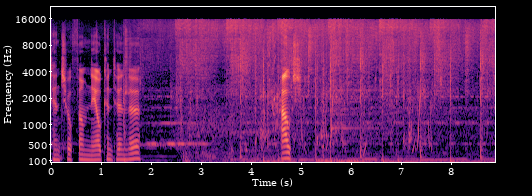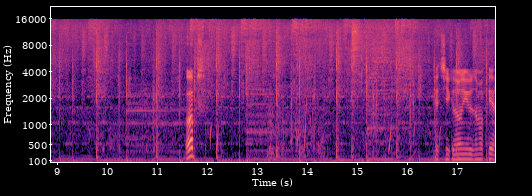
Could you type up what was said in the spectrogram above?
Potential thumbnail contender. Ouch. Oops. Guess you can only use them up here.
